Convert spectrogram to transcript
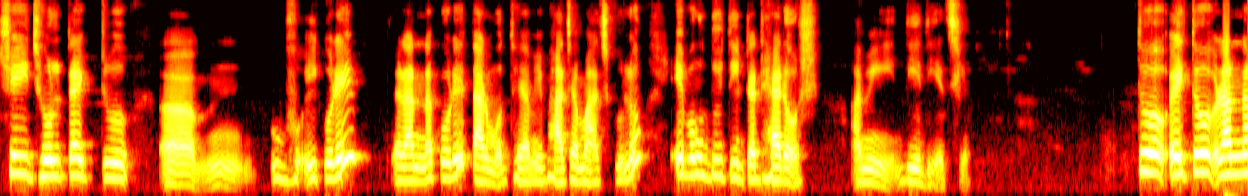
সেই ঝোলটা একটু ই করে রান্না করে তার মধ্যে আমি ভাজা মাছগুলো এবং দুই তিনটা ঢ্যাঁড়স আমি দিয়ে দিয়েছি। তো এই তো রান্না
